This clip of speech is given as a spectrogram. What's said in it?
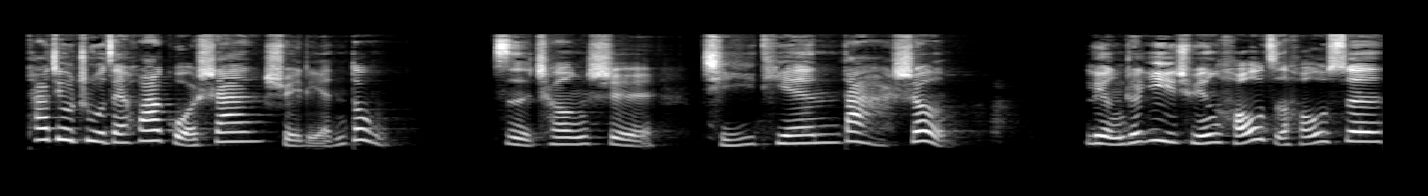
他就住在花果山水帘洞，自称是齐天大圣，领着一群猴子猴孙，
